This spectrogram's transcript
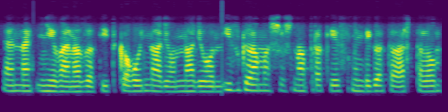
Ennek nyilván az a titka, hogy nagyon-nagyon izgalmas és napra kész mindig a tartalom.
